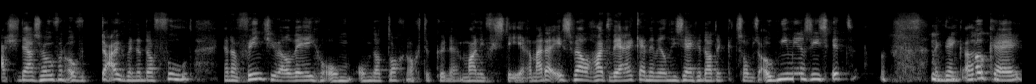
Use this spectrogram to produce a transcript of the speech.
als je daar zo van overtuigd bent en dat voelt, ja, dan vind je wel wegen om, om dat toch nog te kunnen manifesteren. Maar dat is wel hard werken en dat wil niet zeggen dat ik het soms ook niet meer zie zitten. ik denk, oké,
